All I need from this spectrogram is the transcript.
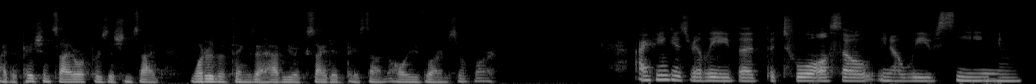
either patient side or physician side, what are the things that have you excited based on all you've learned so far? I think it's really the the tool. So, you know, we've seen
